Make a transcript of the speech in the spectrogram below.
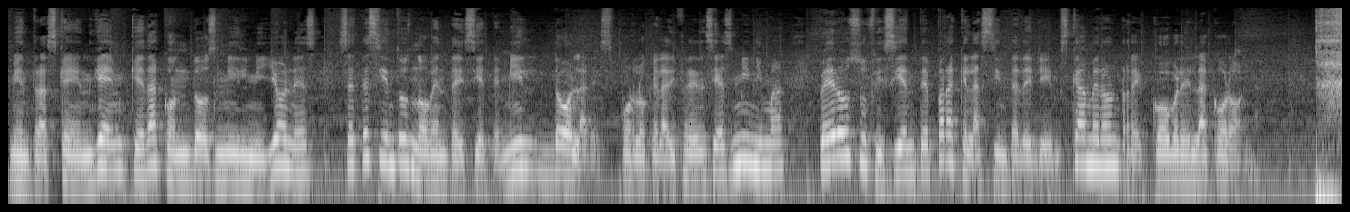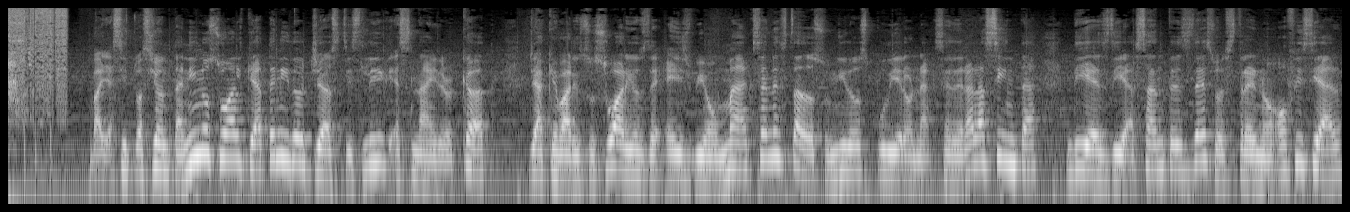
mientras que Endgame queda con 2.797.000 dólares, por lo que la diferencia es mínima, pero suficiente para que la cinta de James Cameron recobre la corona. Vaya situación tan inusual que ha tenido Justice League Snyder Cut, ya que varios usuarios de HBO Max en Estados Unidos pudieron acceder a la cinta 10 días antes de su estreno oficial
